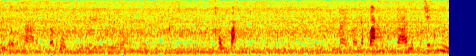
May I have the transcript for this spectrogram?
lại vẫn lại nó buộc cái không bắn này mà nó bắn một cái là chết người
